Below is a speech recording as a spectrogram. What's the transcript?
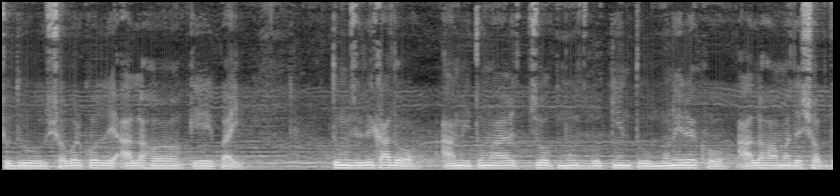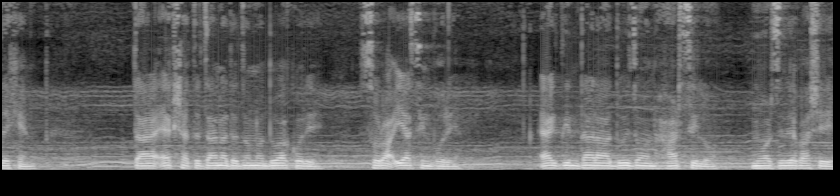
শুধু সবর করলে আল্লাহকে পাই। তুমি যদি কাঁদো, আমি তোমার চোখ মুছব, কিন্তু মনে রেখো, আল্লাহ আমাদের সব দেখেন। তারা একসাথে জানাতের জন্য দোয়া করে সোরা ইয়াসিন পড়ে। একদিন তারা দুইজন হাঁটছিল মসজিদের পাশে।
